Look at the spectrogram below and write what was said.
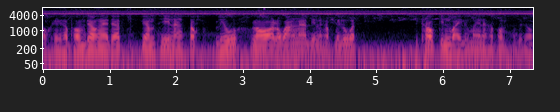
โอเคครับผมเดี๋ยวไงเดี๋ยวเตรียมที่นั่งตกหลิวรอระวังหน้าดินนะครับ ไม่รู้ว่าจะเข้ากินไวหรือไม่นะครับผมท่านผู้ชม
